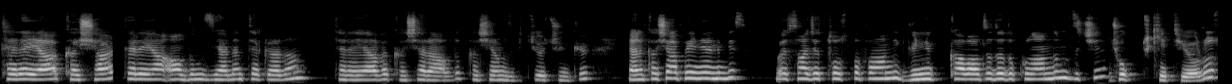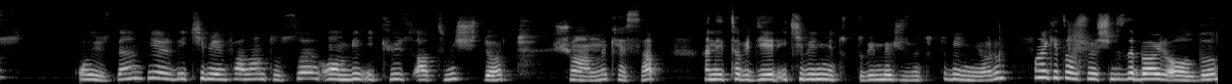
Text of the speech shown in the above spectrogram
tereyağı, kaşar. Tereyağı aldığımız yerden tekrardan tereyağı ve kaşar aldık. Kaşarımız bitiyor çünkü. Yani kaşar peynirini biz böyle sadece tosta falan değil günlük kahvaltıda da kullandığımız için çok tüketiyoruz. O yüzden diğeri de 2000 falan tutsa 10.264 şu anlık hesap. Hani tabii diğer 2000 mi tuttu, 1500 mi tuttu bilmiyorum. Market alışverişimiz de böyle oldu.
